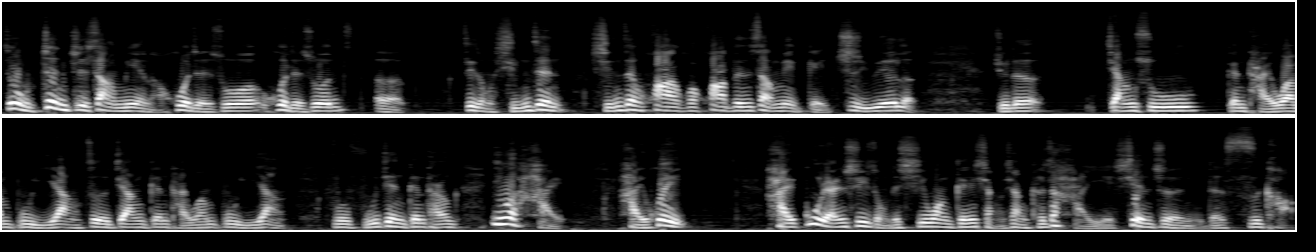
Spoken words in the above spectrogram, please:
这种政治上面啊，或者说或者说呃这种行政行政划划分上面给制约了，觉得江苏。跟台湾不一样，浙江跟台湾不一样，福福建跟台湾，因为海海会海固然是一种的希望跟想象，可是海也限制了你的思考。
